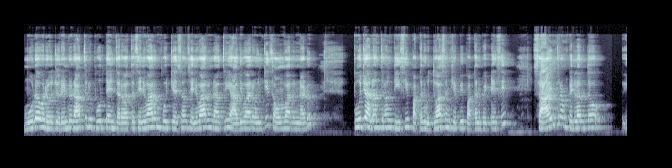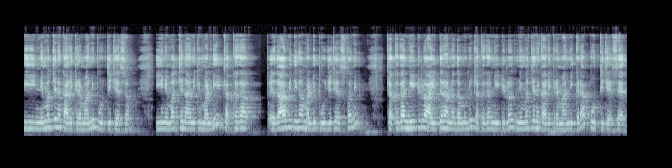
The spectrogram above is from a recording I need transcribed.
మూడవ రోజు రెండు రాత్రులు పూర్తయిన తర్వాత శనివారం పూజ చేసాం శనివారం రాత్రి ఆదివారం ఉంచి సోమవారం నాడు పూజ అనంతరం తీసి పక్కన ఉద్వాసం చెప్పి పక్కన పెట్టేసి సాయంత్రం పిల్లలతో ఈ నిమజ్జన కార్యక్రమాన్ని పూర్తి చేసాం ఈ నిమజ్జనానికి మళ్ళీ చక్కగా యథావిధిగా మళ్ళీ పూజ చేసుకొని చక్కగా నీటిలో ఆ ఇద్దరు అన్నదమ్ములు చక్కగా నీటిలో నిమజ్జన కార్యక్రమాన్ని ఇక్కడ పూర్తి చేశారు.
